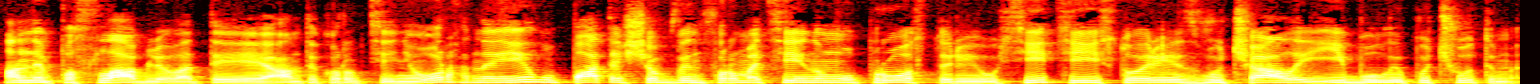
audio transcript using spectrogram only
а не послаблювати антикорупційні органи, і лупати, щоб в інформаційному просторі усі ці історії звучали і були почутими.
